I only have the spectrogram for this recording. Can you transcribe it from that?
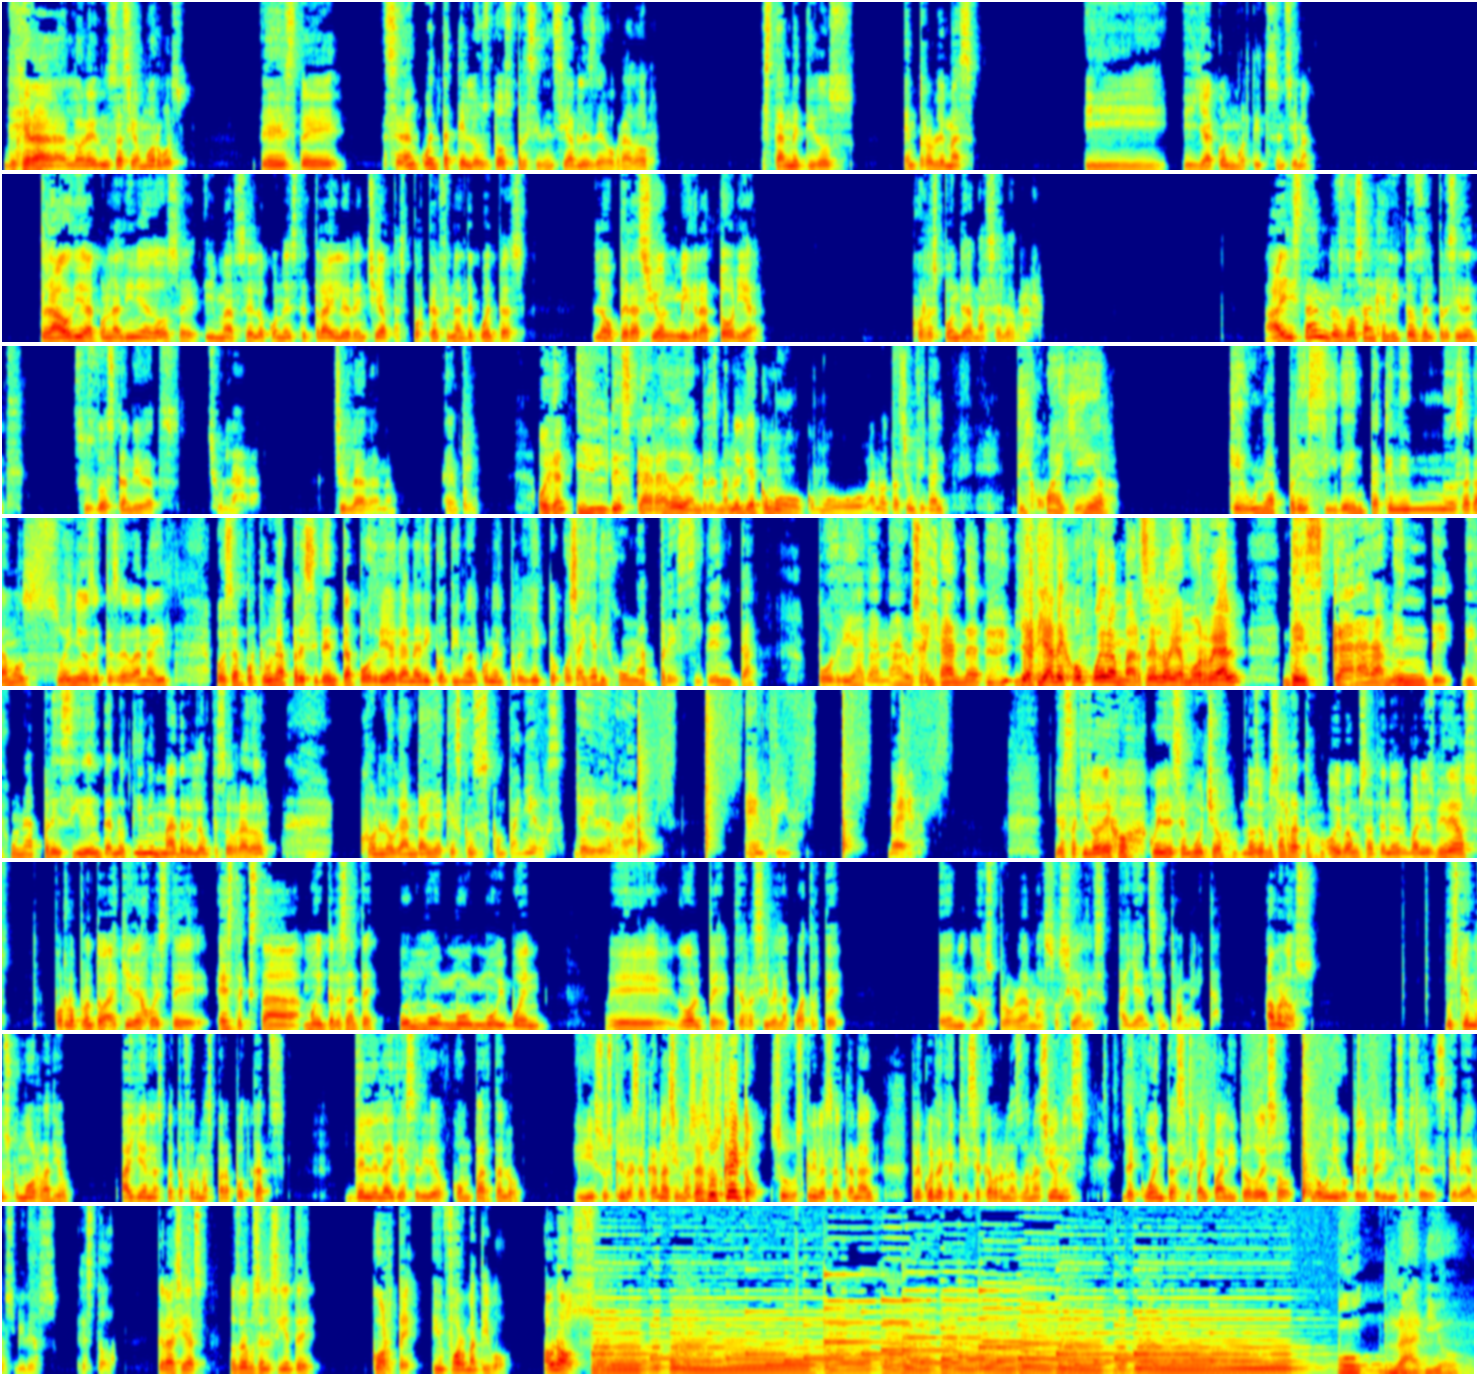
dijera Lorenzo hacia Morbos, este, se dan cuenta que los dos presidenciables de Obrador están metidos en problemas y, y ya con muertitos encima. Claudia con la línea 12 y Marcelo con este tráiler en Chiapas, porque al final de cuentas la operación migratoria corresponde a Marcelo Ebrard. Ahí están los dos angelitos del presidente, sus dos candidatos. Chulada, chulada, ¿no? En fin. Oigan, y el descarado de Andrés Manuel, ya como, como anotación final, dijo ayer que una presidenta, que ni nos hagamos sueños de que se van a ir, o sea, porque una presidenta podría ganar y continuar con el proyecto, o sea, ya dijo una presidenta podría ganar, o sea, ya, ya, ya dejó fuera a Marcelo y a Monreal descaradamente, dijo una presidenta, no tiene madre López Obrador, con lo gandalla que es con sus compañeros, de verdad. En fin. Bueno. Y hasta aquí lo dejo. Cuídense mucho. Nos vemos al rato. Hoy vamos a tener varios videos. Por lo pronto aquí dejo este, este que está muy interesante. Un muy, muy, muy buen eh, golpe que recibe la 4T en los programas sociales allá en Centroamérica. Vámonos. Búsquenos como radio allá en las plataformas para podcasts. Denle like a este video, compártalo y suscríbase al canal. Si no se ha suscrito, suscríbase al canal. Recuerda que aquí se acabaron las donaciones de cuentas y PayPal y todo eso. Lo único que le pedimos a ustedes es que vean los videos. Es todo. Gracias. Nos vemos en el siguiente corte informativo. ¡Vámonos! Radio.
